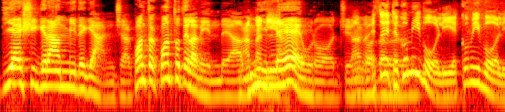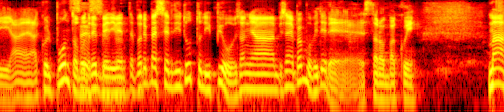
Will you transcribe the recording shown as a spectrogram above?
10 grammi di ganja. Quanto, quanto, te la vende? A Mamma 1000 mia. euro oggi. Mamma cosa... detto, come i voli, è come i voli. Eh, a quel punto sì, potrebbe, sì, diventa... sì. potrebbe, essere di tutto di più. Bisogna, bisogna proprio vedere sta roba qui. Ma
